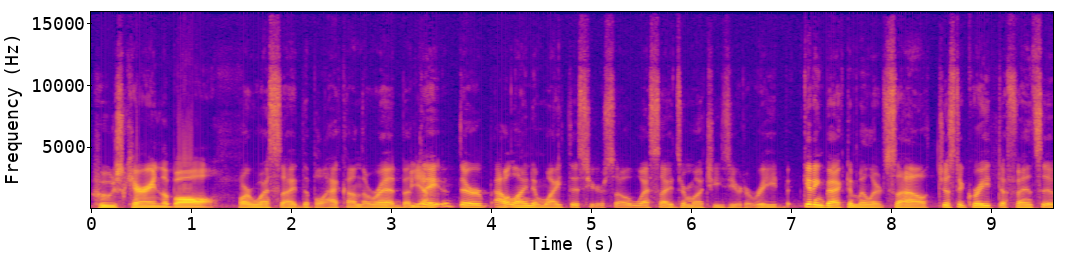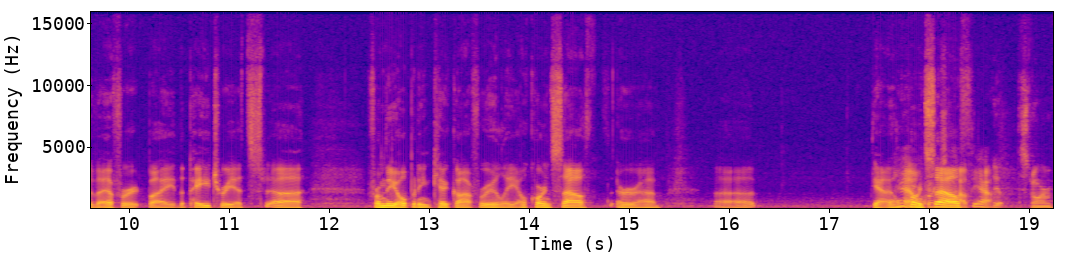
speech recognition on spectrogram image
who's carrying the ball. or West Side, the black on the red, but Yeah. they they're outlined in white this year, so West Sides are much easier to read. But getting back to Millard South, just a great defensive effort by the Patriots uh, from the opening kickoff. Really, Elkhorn South or uh, uh, yeah, Elkhorn, Yeah, Elkhorn South, yeah. Yep, Storm.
